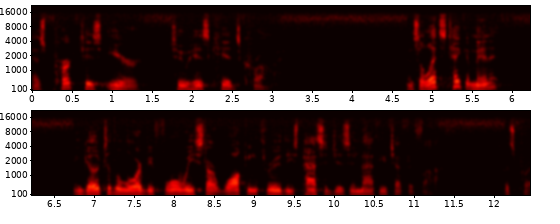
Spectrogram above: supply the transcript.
has perked his ear to his kids' cry. And so let's take a minute and go to the Lord before we start walking through these passages in Matthew chapter 5. Let's pray.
